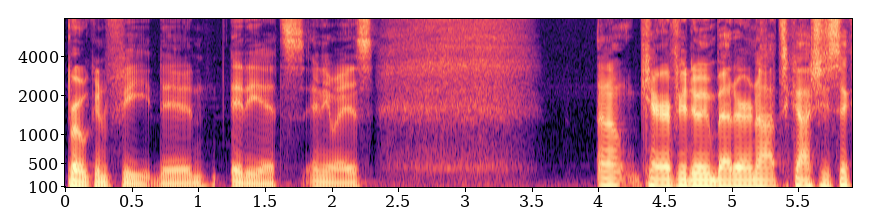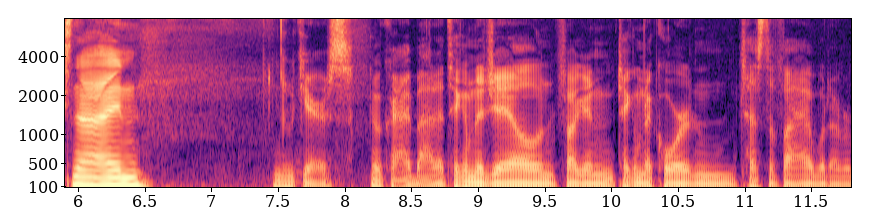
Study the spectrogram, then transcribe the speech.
broken feet, dude. Idiots. Anyways. I don't care if you're doing better or not. Tekashi six nine. Who cares? Go cry about it. Take him to jail and fucking take him to court and testify, whatever.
